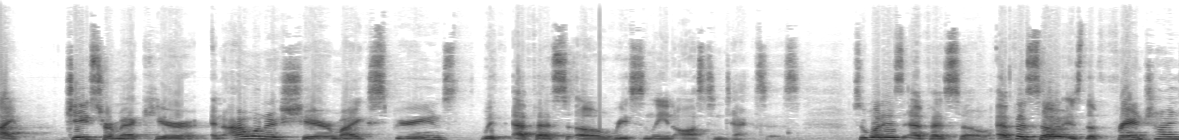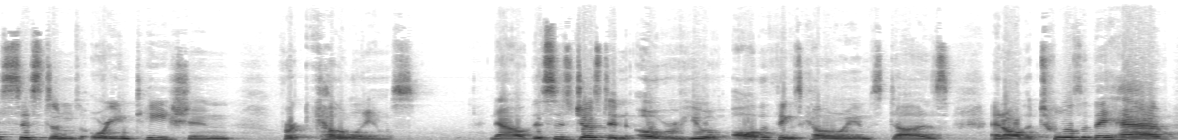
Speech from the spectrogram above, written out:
Hi, Jay Cermak here, and I want to share my experience with FSO recently in Austin, Texas. So, what is FSO? FSO is the Franchise Systems Orientation for Keller Williams. Now, this is just an overview of all the things Keller Williams does and all the tools that they have,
